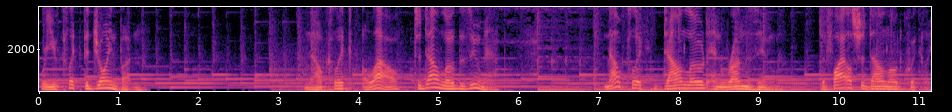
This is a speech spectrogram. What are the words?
where you click the Join button. Now click Allow to download the Zoom app. Now click Download and Run Zoom. The file should download quickly.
